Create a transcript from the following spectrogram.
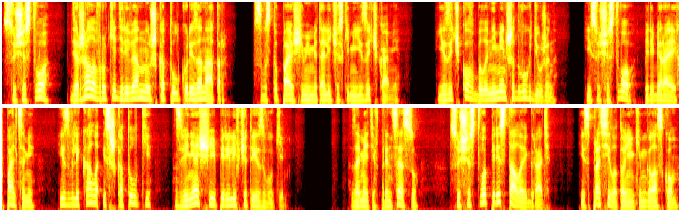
Существо держало в руке деревянную шкатулку-резонатор с выступающими металлическими язычками. Язычков было не меньше двух дюжин, и существо, перебирая их пальцами, извлекало из шкатулки звенящие переливчатые звуки. Заметив принцессу, существо перестало играть и спросило тоненьким голоском.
